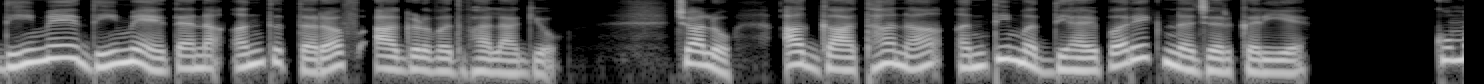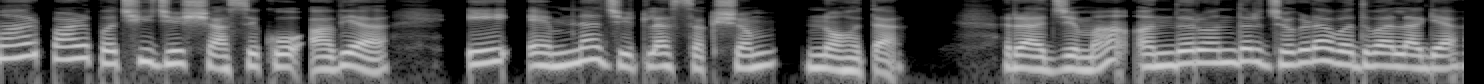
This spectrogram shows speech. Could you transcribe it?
ધીમે ધીમે તેના અંત તરફ આગળ વધવા લાગ્યો. ચાલો, આ ગાથાના અંતિમ અધ્યાય પર એક નજર કરીએ. કુમારપાળ પછી જે શાસકો આવ્યા, એ એમના જેટલા સક્ષમ નહોતા. રાજ્યમાં અંદરોઅંદર ઝઘડા વધવા લાગ્યા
